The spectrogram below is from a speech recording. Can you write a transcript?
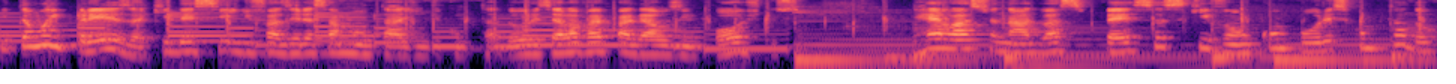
Então, uma empresa que decide fazer essa montagem de computadores, ela vai pagar os impostos relacionados às peças que vão compor esse computador.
